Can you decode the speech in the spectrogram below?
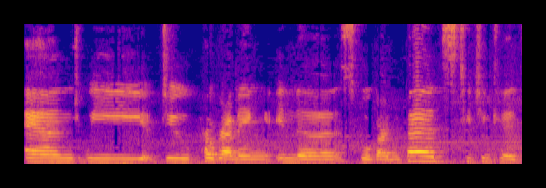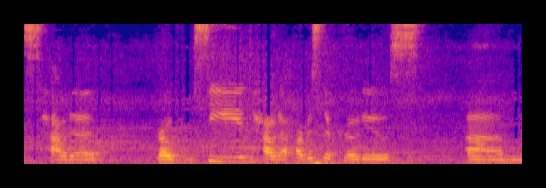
and we do programming in the school garden beds, teaching kids how to grow from seed, how to harvest their produce. Um,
